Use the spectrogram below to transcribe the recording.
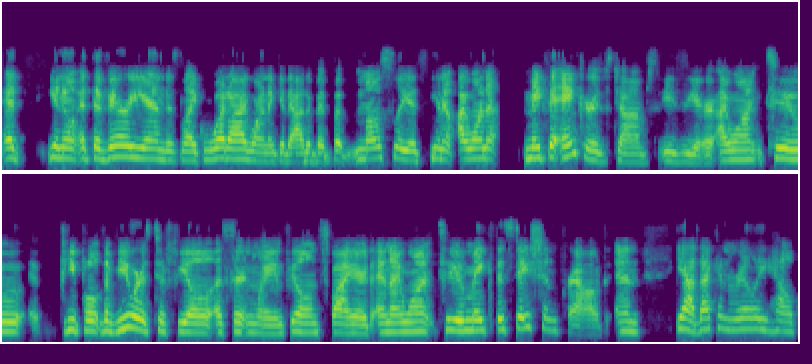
at you know at the very end is like what i want to get out of it but mostly it's you know i want to make the anchors jobs easier. I want to eh, people the viewers to feel a certain way and feel inspired and I want to make the station proud. And yeah, that can really help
